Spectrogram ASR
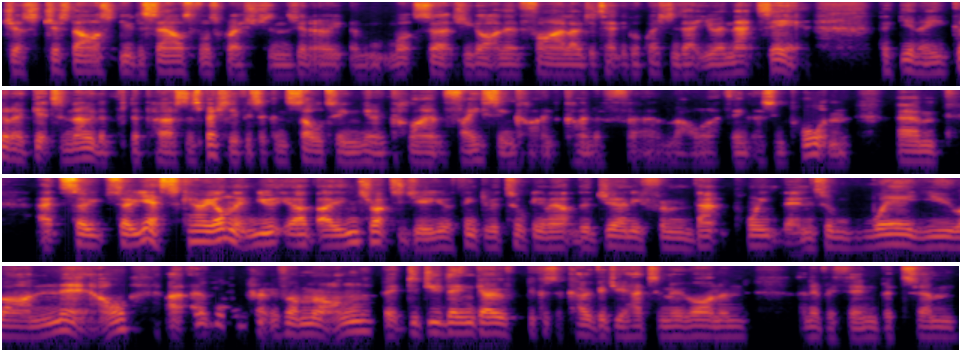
just just ask you the Salesforce questions. You know, what search you got, and then fire loads of technical questions at you, and that's it. You know, you've got to get to know the, the person, especially if it's a consulting, you know, client facing kind kind of uh, role. I think that's important. Um, uh, so so yes, carry on then. You, I, I, interrupted you. You think you were talking about the journey from that point then to where you are now. Uh, uh, mm-hmm. Correct me if I'm wrong, but did you then go because of COVID? You had to move on and and everything, but um,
